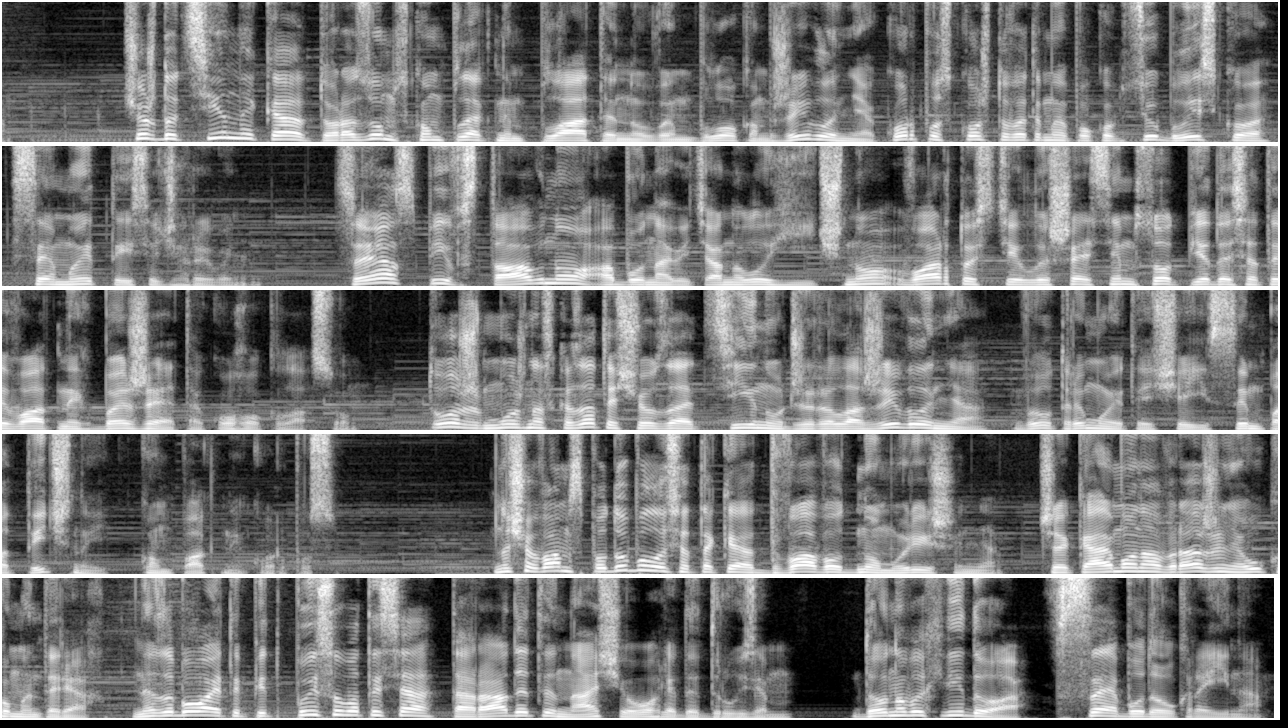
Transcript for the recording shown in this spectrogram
Що ж до цінника, то разом з комплектним платиновим блоком живлення корпус коштуватиме покупцю близько 7 тисяч гривень. Це співставно або навіть аналогічно вартості лише 750 ватних БЖ такого класу. Тож можна сказати, що за ціну джерела живлення ви отримуєте ще й симпатичний компактний корпус. Ну що, вам сподобалося таке два в одному рішення? Чекаємо на враження у коментарях. Не забувайте підписуватися та радити наші огляди друзям. До нових відео! Все буде Україна!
